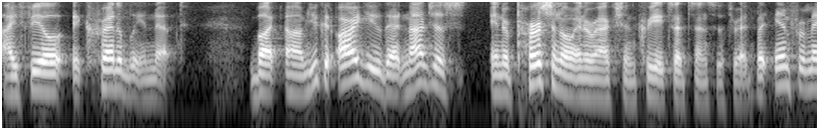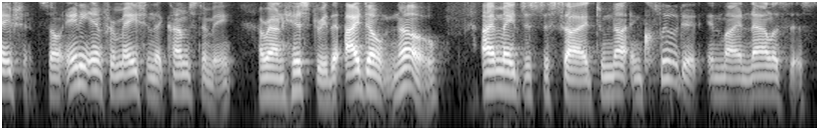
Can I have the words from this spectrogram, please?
I feel incredibly inept. But um, you could argue that not just interpersonal interaction creates that sense of threat, but information. So any information that comes to me around history that I don't know, I may just decide to not include it in my analysis,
